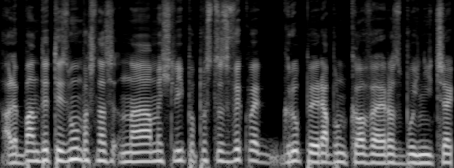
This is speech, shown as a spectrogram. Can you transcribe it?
Ale bandytyzmu masz na, na myśli po prostu zwykłe grupy rabunkowe, rozbójnicze,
